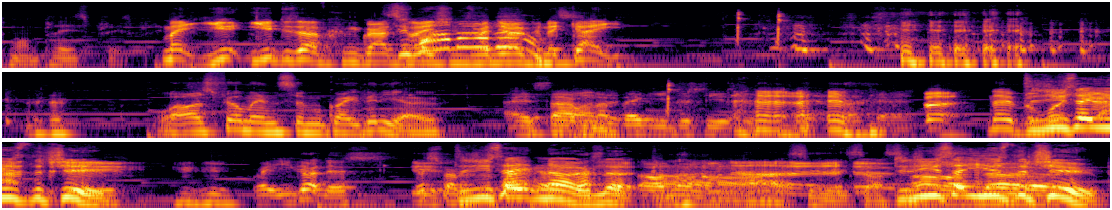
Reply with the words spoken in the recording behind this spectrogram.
Come on, please, please, please. mate, you you deserve congratulations why am I when you open a gate. well, I was filming some great video. Hey, Simon, I beg you just use it. Okay. but no, but Did you say have use the tube? Wait, you got this. this Did you say banger. no? That's Look. Oh, the- oh, no. Oh, silly sauce. Did you say use the tube?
